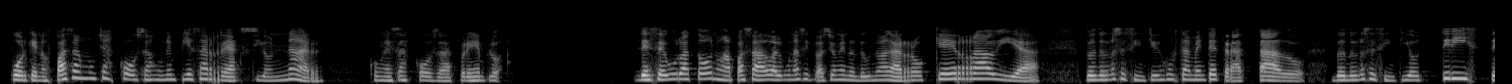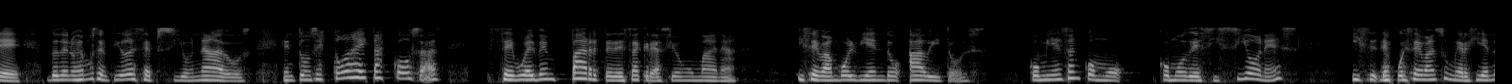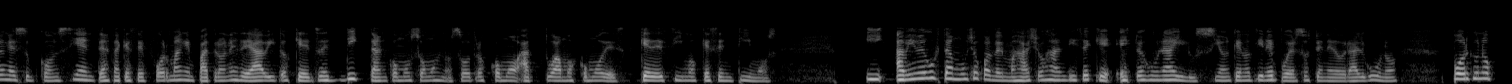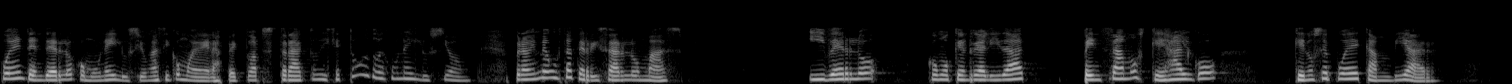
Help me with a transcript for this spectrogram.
porque nos pasan muchas cosas, uno empieza a reaccionar con esas cosas. Por ejemplo, de seguro a todos nos ha pasado alguna situación en donde uno agarró, qué rabia, donde uno se sintió injustamente tratado, donde uno se sintió triste, donde nos hemos sentido decepcionados. Entonces todas estas cosas se vuelven parte de esa creación humana y se van volviendo hábitos. Comienzan como, como decisiones y después se van sumergiendo en el subconsciente hasta que se forman en patrones de hábitos que entonces dictan cómo somos nosotros, cómo actuamos, cómo qué decimos, qué sentimos. Y a mí me gusta mucho cuando el Mahashohan dice que esto es una ilusión que no tiene poder sostenedor alguno, porque uno puede entenderlo como una ilusión, así como en el aspecto abstracto, dije, todo es una ilusión. Pero a mí me gusta aterrizarlo más y verlo como que en realidad pensamos que es algo que no se puede cambiar,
